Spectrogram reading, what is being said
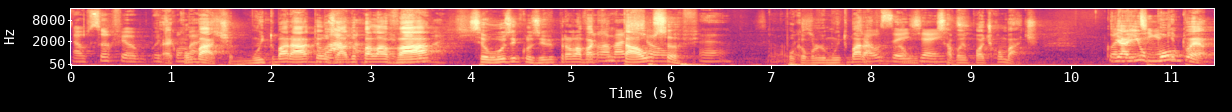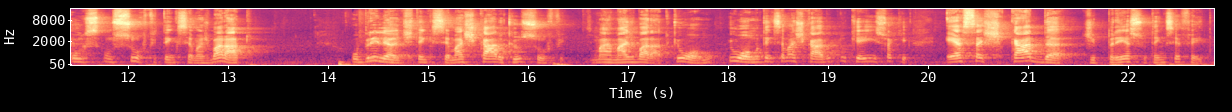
É o surf é o de É combate. combate. é muito barato, é Barra, usado para é lavar. Combate. Você usa inclusive para lavar Pra lavar quintal o chão. surf, É. porque é um produto muito barato. usei, é um gente. sabão em pó de combate. Quando e aí eu o ponto é, o, o surf tem que ser mais barato. O brilhante tem que ser mais caro que o surf, mas mais barato que o Omo. E o Omo tem que ser mais caro do que isso aqui. Essa escada de preço tem que ser feita.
